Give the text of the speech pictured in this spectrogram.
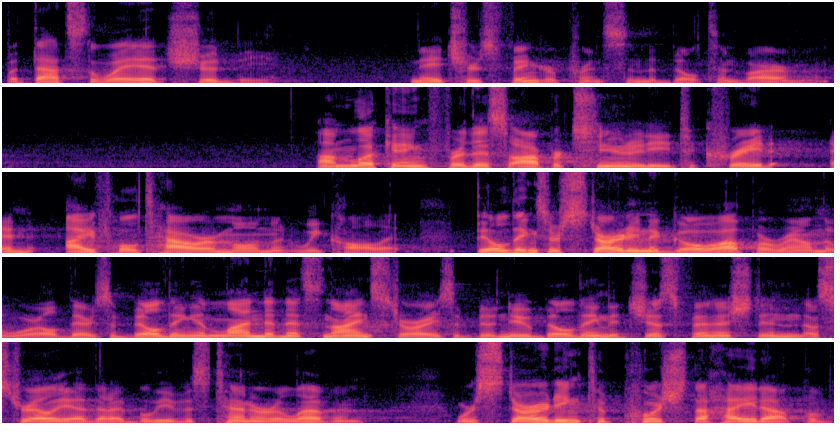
But that's the way it should be nature's fingerprints in the built environment. I'm looking for this opportunity to create an Eiffel Tower moment, we call it. Buildings are starting to go up around the world. There's a building in London that's nine stories, a new building that just finished in Australia that I believe is 10 or 11. We're starting to push the height up of,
